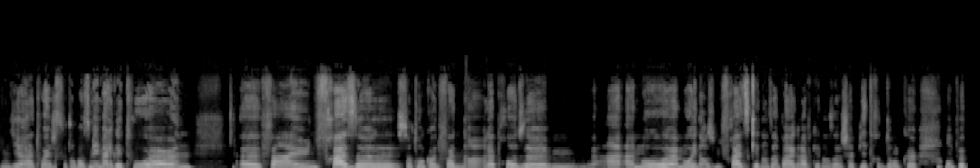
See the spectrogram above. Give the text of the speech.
me diras, toi, ce que tu en penses, mais malgré tout, Enfin, une phrase, surtout encore une fois dans la prose, un, mot, un mot est dans une phrase qui est dans un paragraphe, qui est dans un chapitre, donc on peut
